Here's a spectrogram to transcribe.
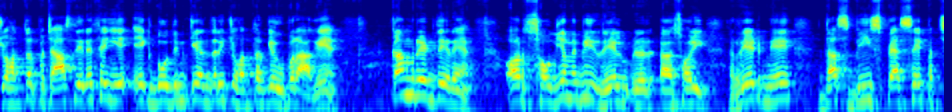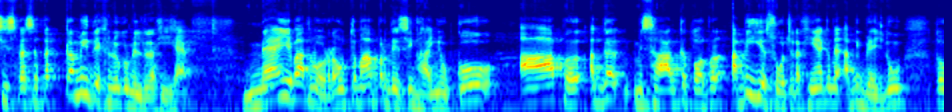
चौहत्तर पचास दे रहे थे, ये एक दो दिन के अंदर ही चौहत्तर के ऊपर आ गए हैं। कम रेट दे रहे हैं। और सऊदीया में भी रेल सॉरी रेट में 10 20 पैसे 25 पैसे तक कमी देखने को मिल रही है। मैं ये बात बोल रहा हूँ, तमाम परदेसी भाइयों को आप अगर मिसाल के तौर पर अभी ये सोच रखी हैं कि मैं अभी भेज दूँ तो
